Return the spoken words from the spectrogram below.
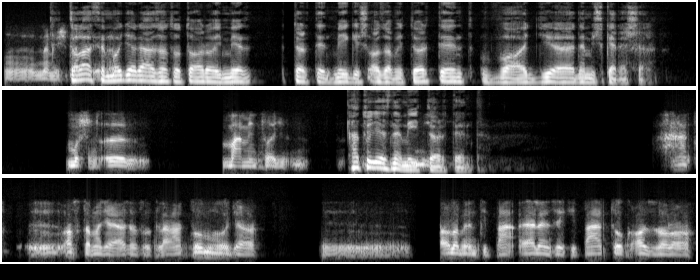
Nem is Találsz-e magyarázatot arra, hogy miért történt mégis az, ami történt, vagy nem is keresel? Most mármint, hogy Hát, hogy ez nem így történt. Hát azt a magyarázatot látom, hogy a parlamenti pá- ellenzéki pártok azzal a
